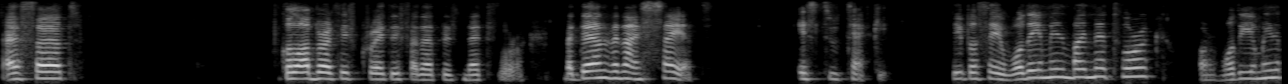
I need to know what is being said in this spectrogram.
I thought collaborative, creative, adaptive network. But then when I say it, it's too techy. People say, what do you mean by network? Or what do you mean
